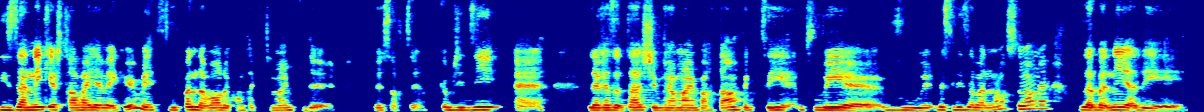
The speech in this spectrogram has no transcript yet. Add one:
des années que je travaille avec eux, mais c'est fun d'avoir le contact humain puis de de sortir. Comme j'ai dit, euh, le réseautage, c'est vraiment important. Fait que, vous pouvez euh, vous. Ben, c'est des abonnements souvent, là. Vous abonner à des,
